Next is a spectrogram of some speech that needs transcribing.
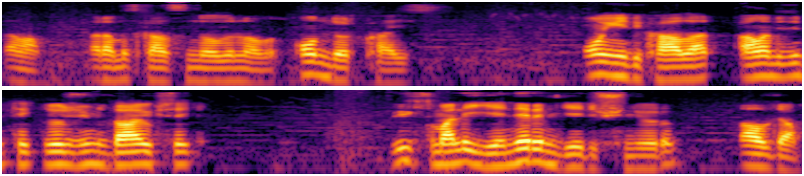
Tamam. Paramız kalsın ne olur ne olur. 14K'yız. 17K'lar. Ama bizim teknolojimiz daha yüksek. Büyük ihtimalle yenerim diye düşünüyorum. Alacağım.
